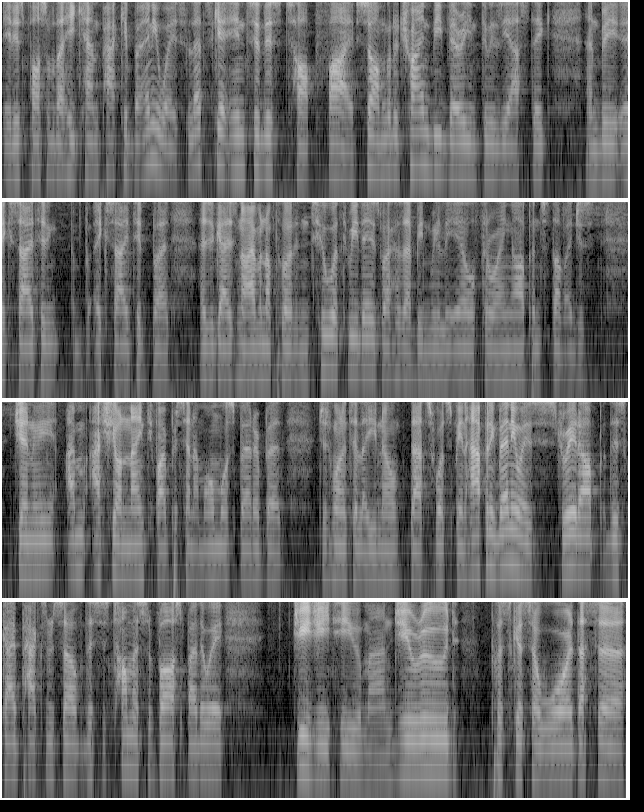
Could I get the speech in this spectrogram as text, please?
it is possible that he can pack it. But anyways, let's get into this top five. So I'm gonna try and be very enthusiastic and be excited, excited. But as you guys know, I haven't uploaded in two or three days because I've been really ill, throwing up and stuff. I just generally, I'm actually on 95%. I'm almost better, but just wanted to let you know that's what's been happening. But anyways, straight up, this guy packs himself. This is Thomas Vos, by the way. GG to you, man. Giroud Puskas Award. That's a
